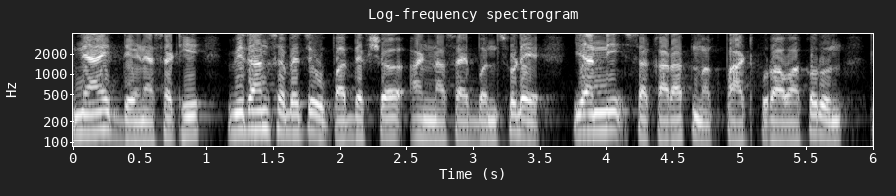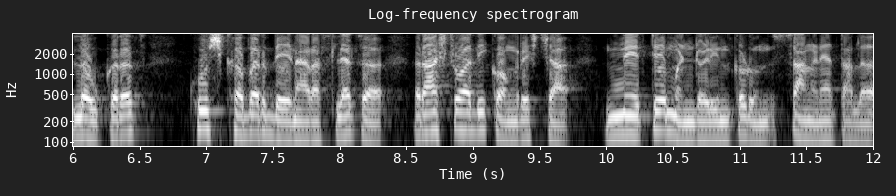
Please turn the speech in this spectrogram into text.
न्याय देण्यासाठी विधानसभेचे उपाध्यक्ष अण्णासाहेब बनसोडे यांनी सकारात्मक पाठपुरावा करून लवकरच खुशखबर देणार असल्याचं राष्ट्रवादी काँग्रेसच्या नेते मंडळींकडून सांगण्यात आलं.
